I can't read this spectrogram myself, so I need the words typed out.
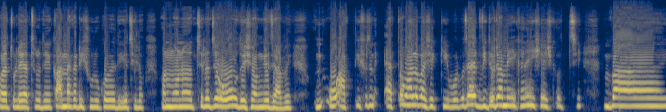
ওরা চলে যাচ্ছিল, দেখে কান্নাকাটি শুরু করে দিয়েছিল। আমার মনে হচ্ছিল যে ও ওদের সঙ্গে যাবে। ও আত্মীয় স্বজন এত ভালোবাসে, কী বলব? যাই ভিডিওটা আমি এখানেই শেষ করছি। বাই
